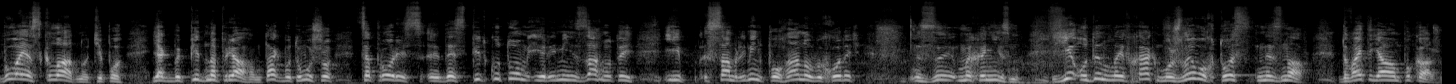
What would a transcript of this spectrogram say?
буває складно, типу, якби під напрягом, так? Бо тому що ця прорізь е, десь під кутом, і ремінь загнутий, і сам ремінь погано виходить з механізму. Є один лайфхак, можливо, хтось не знав. Давайте я вам покажу.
